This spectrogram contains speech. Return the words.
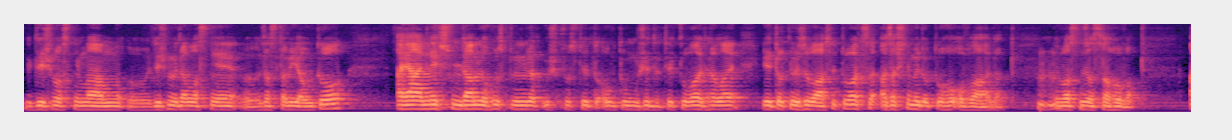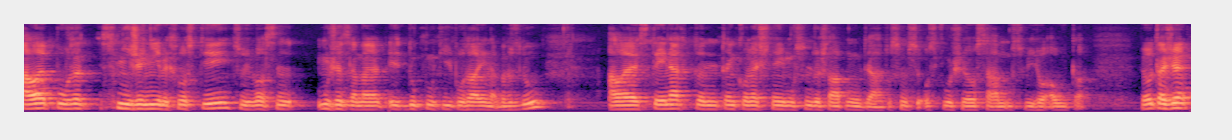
když vlastně mám, uh, když mi tam vlastně zastaví auto a já než dám nohu z plynu, tak už prostě to auto může detekovat, hele, je to krizová situace a začneme do toho ovládat, mm-hmm. vlastně zasahovat. Ale pouze snížení rychlosti, což vlastně může znamenat i dupnutí pořádně na brzdu, ale stejně ten, ten konečný musím došlápnout já, to jsem si oskoušel sám u svého auta. Jo, takže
